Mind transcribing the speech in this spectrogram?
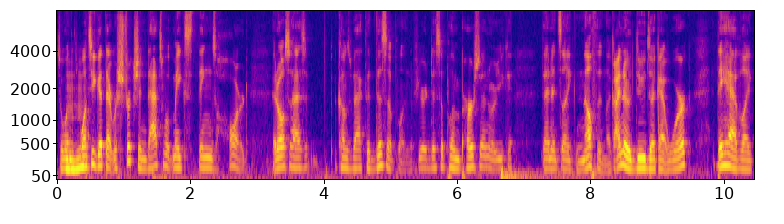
So when once you get that restriction, that's what makes things hard. It also has it comes back to discipline. If you're a disciplined person, or you can, then it's like nothing. Like I know dudes like at work, they have like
